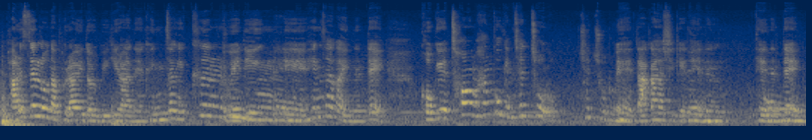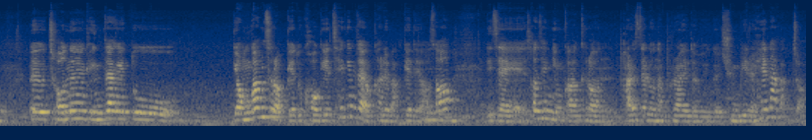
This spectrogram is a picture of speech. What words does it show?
바르셀로나 브라이덜 윅이라는 굉장히 큰 웨딩 네. 예, 행사가 있는데 거기에 처음 한국인 최초로 최초로. 예, 나가시게 네. 되는 되는데 왜 저는 굉장히 또 영광스럽게도 거기에 책임자 역할을 맡게 되어서 음. 이제 선생님과 그런 바르셀로나 브라이덜 윅을 준비를 해나갔죠.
